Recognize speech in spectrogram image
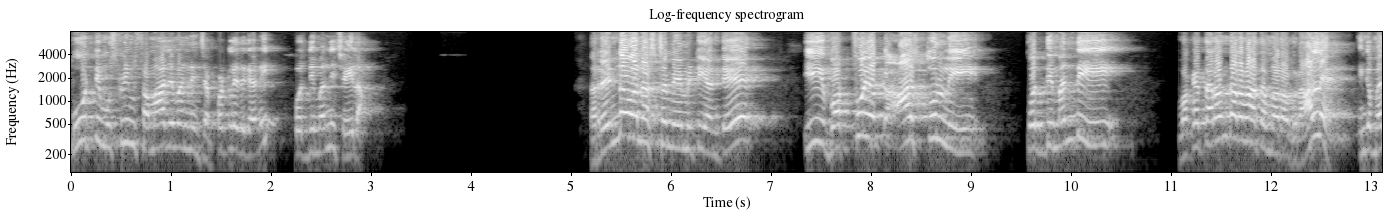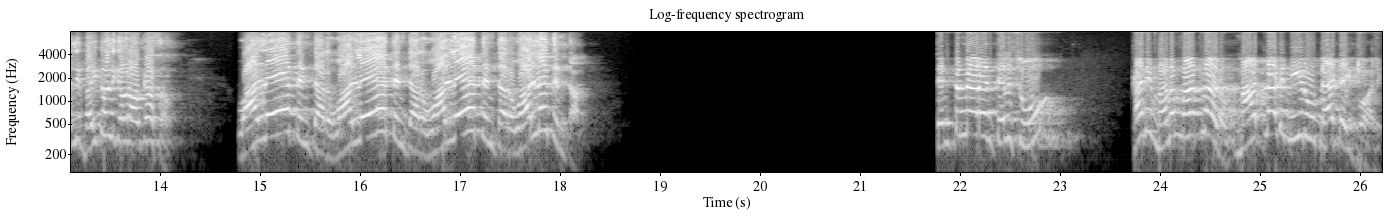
పూర్తి ముస్లిం సమాజం అని నేను చెప్పట్లేదు కానీ కొద్దిమంది చేయలా. రెండవ నష్టం ఏమిటి అంటే ఈ వక్ఫు యొక్క ఆస్తుల్ని కొద్దిమంది ఒక తరం తర్వాత మరొకరు వాళ్ళే ఇంకా మళ్ళీ బయట వాళ్ళకి ఎవరు అవకాశం? వాళ్ళే తింటారు వాళ్ళే తింటారు వాళ్ళే తింటారు వాళ్ళే తింటారు. తింటున్నారని తెలుసు కానీ మనం మాట్లాడం మాట్లాడి మీరు బ్యాట్ అయిపోవాలి.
